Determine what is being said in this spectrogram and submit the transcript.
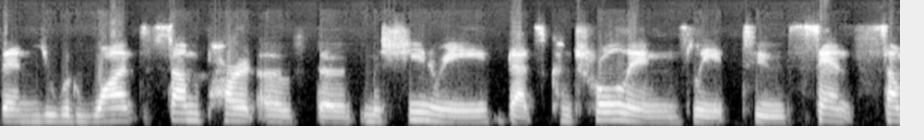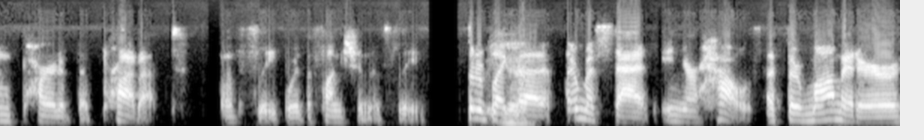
then you would want some part of the machinery that's controlling sleep to sense some part of the product of sleep or the function of sleep sort of like yeah. a thermostat in your house, a thermometer,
